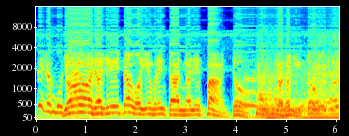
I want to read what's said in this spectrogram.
Pero muchacho, Yo solito voy a enfrentarme al espanto. Yo solito.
